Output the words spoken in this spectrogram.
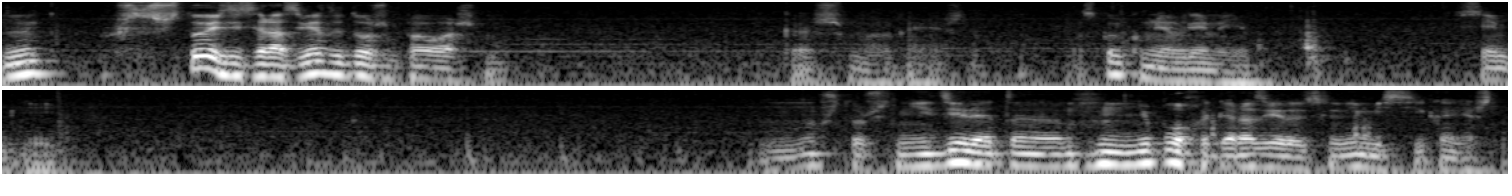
Ну, что я здесь разведать должен, по-вашему? Кошмар, конечно. А сколько у меня времени? 7 дней. Ну что ж, неделя это неплохо для разведывательной миссии, конечно.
